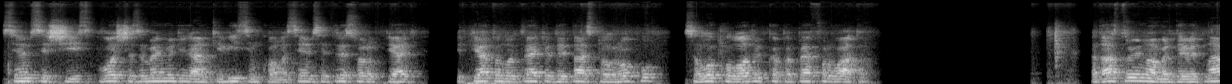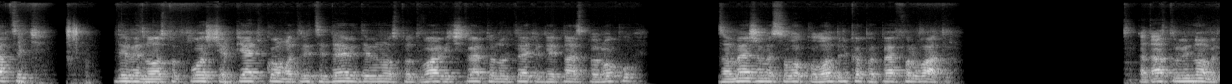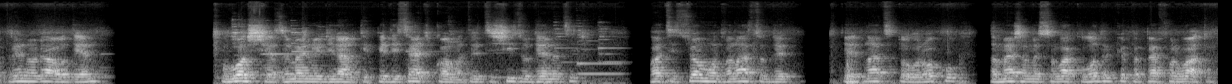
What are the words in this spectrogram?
2776, площа земельної ділянки 8,7345 від 5.03.19 року, село Колодрівка, ПП Форватор. Кадастровий номер 1990, площа 5,3992 від 4.03.19 року, за межами село Колодрівка, ПП Форватор. Кадастровий номер 301, Площа земельної ділянки 50,3611 27.12.19 року за межами села Колодрівки ПП Форватор.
